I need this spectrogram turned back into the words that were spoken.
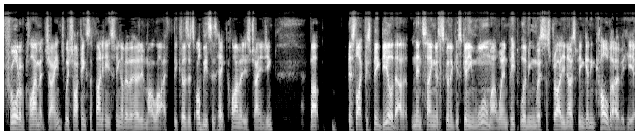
fraud of climate change, which I think is the funniest thing I've ever heard in my life because it's obvious as heck climate is changing. But it's like this big deal about it and then saying it's going to it's getting warmer when people living in West Australia know it's been getting colder over here.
